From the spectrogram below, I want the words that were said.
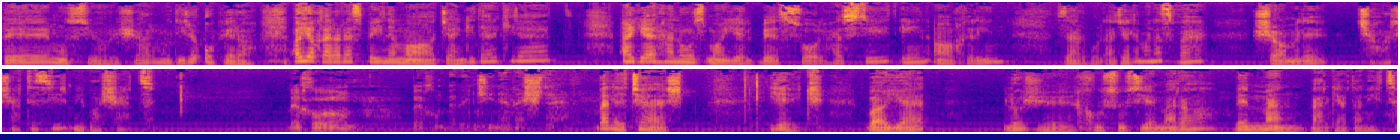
به موسیو ریشار مدیر اپرا. آیا قرار است بین ما جنگی درگیرد؟ اگر هنوز مایل به صلح هستید این آخرین ضرب العجل من است و شامل چهار شرط زیر می باشد. بخون بخون ببین چی نوشته. بله چشم. یک باید لوژ خصوصی مرا به من برگردانید.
